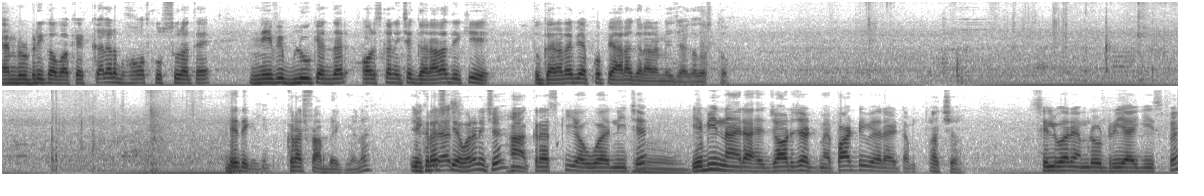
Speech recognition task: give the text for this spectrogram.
एम्ब्रॉयडरी का वर्क है कलर बहुत खूबसूरत है नेवी ब्लू के अंदर और इसका नीचे गरारा देखिए तो गरारा भी आपको प्यारा गरारा मिल जाएगा दोस्तों। ये देखिए। क्रश फैब्रिक में ना? ये क्रश किया हुआ है नीचे? हाँ क्रश किया हुआ है नीचे। हम्म। ये भी नायरा है जॉर्जेट में पार्टी वेयर आइटम। अच्छा। सिल्वर एम्ब्रॉयडरी आएगी इस पे।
